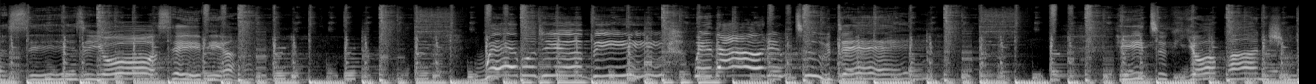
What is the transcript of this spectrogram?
Jesus is your Savior. Where would you be without Him today? He took your punishment.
